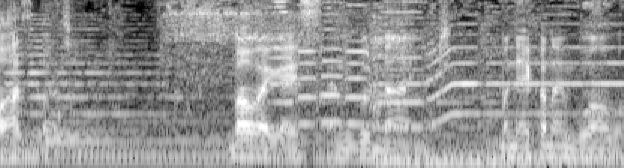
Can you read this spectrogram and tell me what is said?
পাঁচ বাজে। বাবাই গাইস অ্যান্ড গুড নাইট মানে এখন আমি ঘুমাবো।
